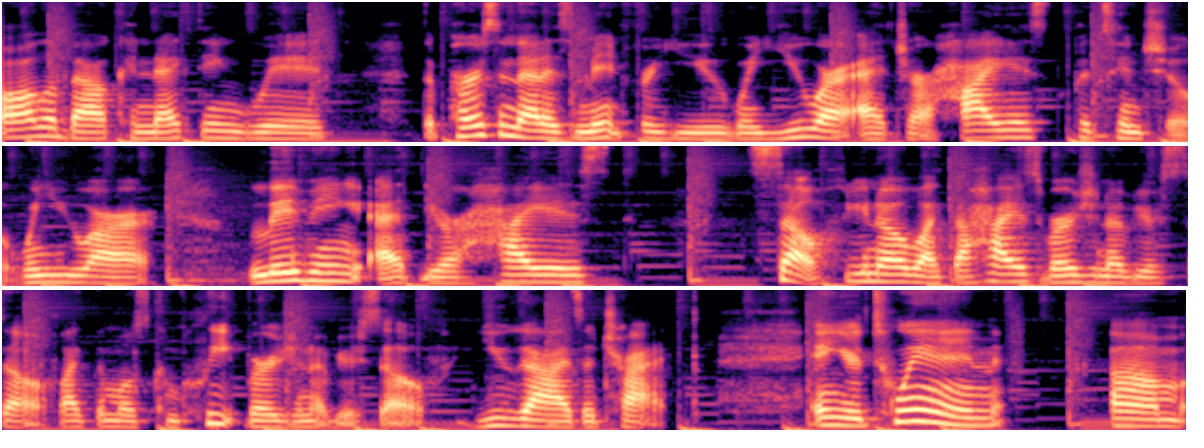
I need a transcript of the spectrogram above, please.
all about connecting with the person that is meant for you when you are at your highest potential, when you are living at your highest self, you know, like the highest version of yourself, like the most complete version of yourself. You guys attract. And your twin, um,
